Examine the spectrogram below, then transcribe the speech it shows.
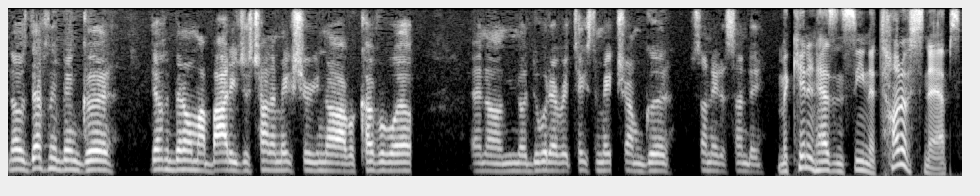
no, it's definitely been good. Definitely been on my body, just trying to make sure, you know, I recover well and, um, you know, do whatever it takes to make sure I'm good Sunday to Sunday. McKinnon hasn't seen a ton of snaps,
